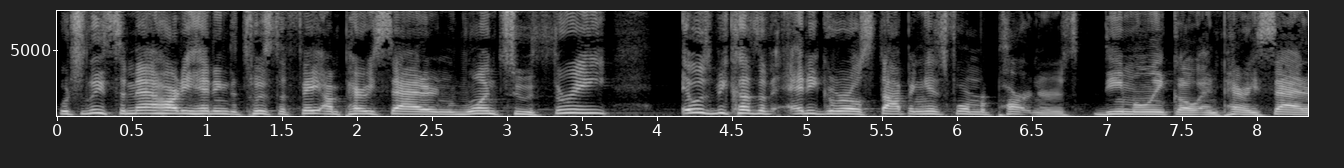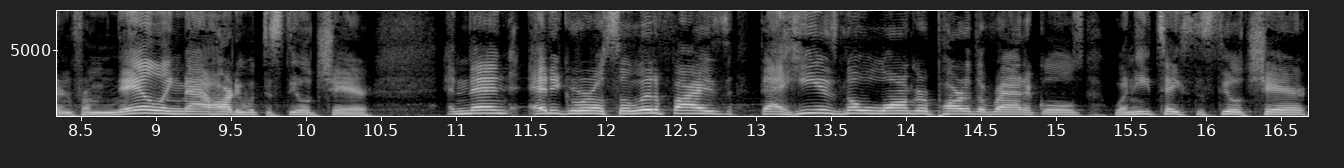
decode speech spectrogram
which leads to Matt Hardy hitting the twist of fate on Perry Saturn one, two, three. It was because of Eddie Guerrero stopping his former partners, Dean Malenko and Perry Saturn, from nailing Matt Hardy with the steel chair. And then Eddie Guerrero solidifies that he is no longer part of the Radicals when he takes the steel chair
